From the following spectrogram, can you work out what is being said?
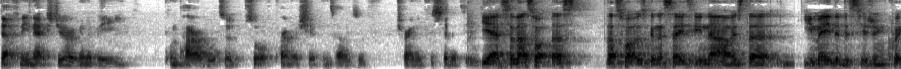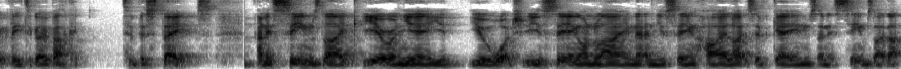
definitely next year are going to be comparable to sort of Premiership in terms of training facilities. Yeah, so that's what that's that's what I was going to say to you now is that you made the decision quickly to go back to the states, and it seems like year on year you you're watching, you're seeing online and you're seeing highlights of games, and it seems like that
